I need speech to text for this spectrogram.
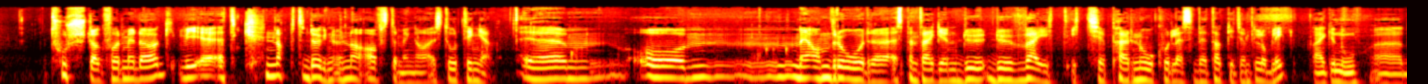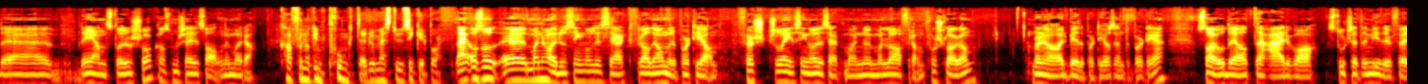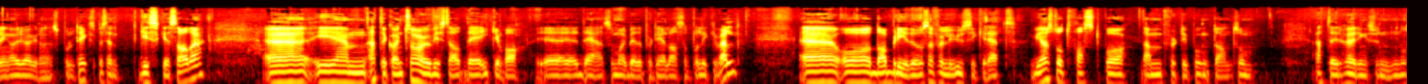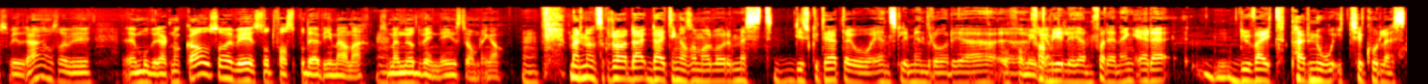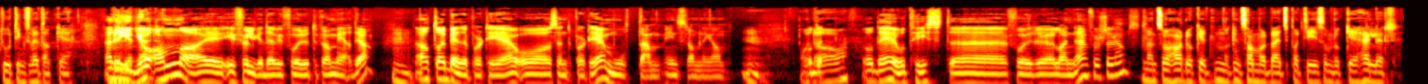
torsdag formiddag. Vi er et knapt døgn unna avstemminga i Stortinget. Um, og med andre ord, Espen Teigen, du, du veit ikke per nå hvordan vedtaket kommer til å bli? Nei, ikke nå. Eh, det, det, gjenstår å se hva som skjer i salen i morgen. Hva for noen punkt er du mest usikker på? Nei, altså, eh, Man har jo signalisert fra de andre partiene. Først så signaliserte man når man la fram forslagene, blant annet Arbeiderpartiet og Senterpartiet, sa jo det at det her var stort sett en videreføring av rød-grønn politikk. Spesielt Giske sa det. Eh, I etterkant så har det vist seg at det ikke var eh, det som Arbeiderpartiet la seg på likevel. Eh, og da blir det jo selvfølgelig usikkerhet. Vi har stått fast på de 40 punktene som etter høringsrunden osv. Og, så og så har vi moderert noe, og så har vi stått fast på det vi mener mm. som er nødvendige innstramninger. Mm. Men de, de tingene som har vært mest diskutert, er jo enslige mindreårige, og familie. familiegjenforening. Er det du vet per nå ikke hvordan stortingsvedtaket blir? Det ligger jo an, da, ifølge det vi får ut fra media, mm. at Arbeiderpartiet og Senterpartiet er mot de innstramningene. Mm. Og, og, det, og, det, er jo trist uh, for landet, først og fremst. Men så har dere noen samarbeidspartier som dere heller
